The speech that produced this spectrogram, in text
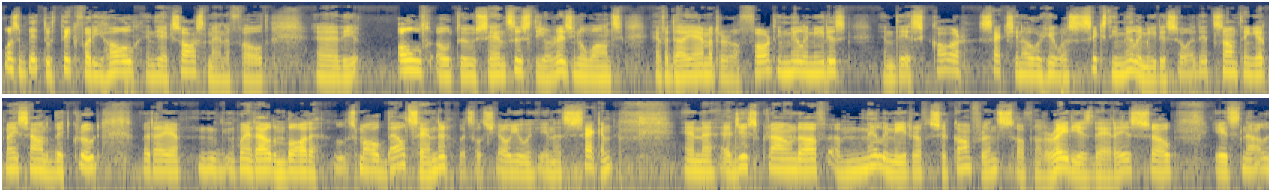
was a bit too thick for the hole in the exhaust manifold. Uh, the old O2 sensors, the original ones, have a diameter of 14 millimeters, and this color section over here was 16 millimeters. So I did something that may sound a bit crude, but I uh, went out and bought a small belt sander, which I'll show you in a second, and uh, I just ground off a millimeter of the circumference of the radius that is. So it's now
